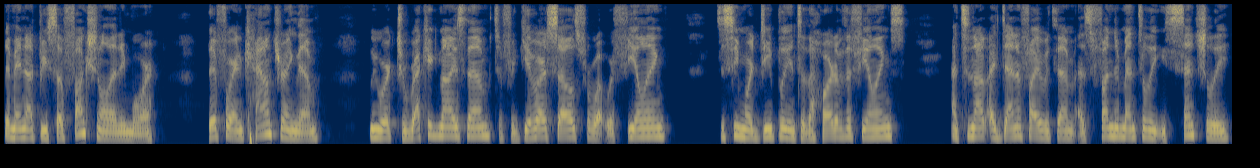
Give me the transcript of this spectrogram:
they may not be so functional anymore. Therefore, encountering them We work to recognize them, to forgive ourselves for what we're feeling, to see more deeply into the heart of the feelings, and to not identify with them as fundamentally, essentially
